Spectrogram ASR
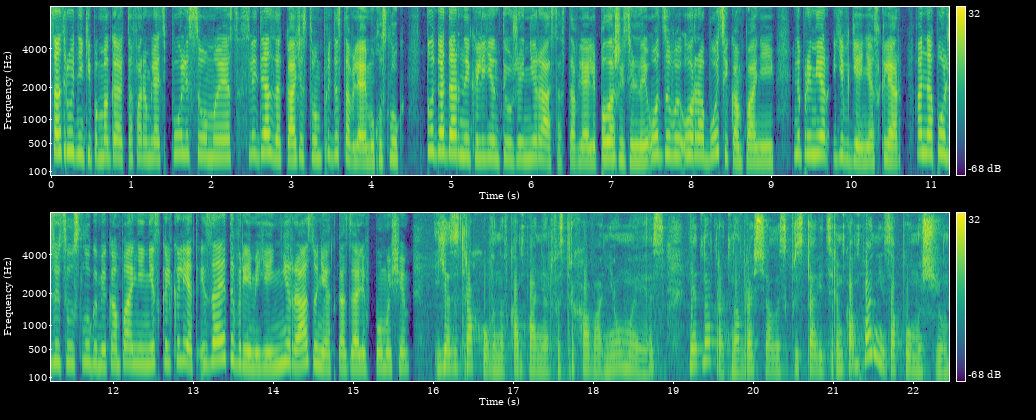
Сотрудники помогают оформлять полисы ОМС, следя за качеством предоставляемых услуг. Благодарные клиенты уже не раз оставляли положительные отзывы о работе компании. Например, Евгения Скляр. Она пользуется услугами компании несколько лет, и за это время ей ни разу не отказали в помощи. Я застрахована в компании «Альфа-страхование ОМС». Неоднократно обращалась к представителям компании за помощью.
